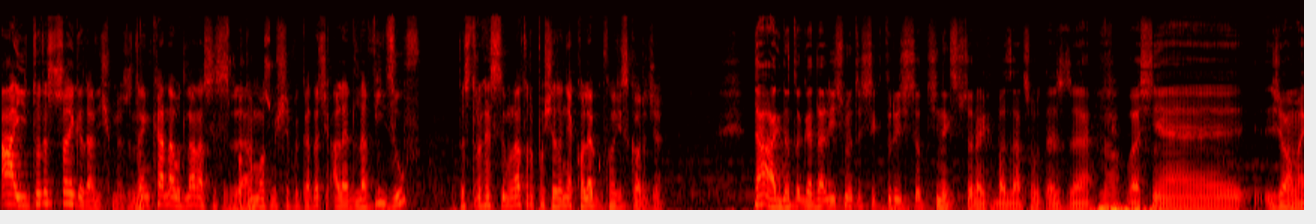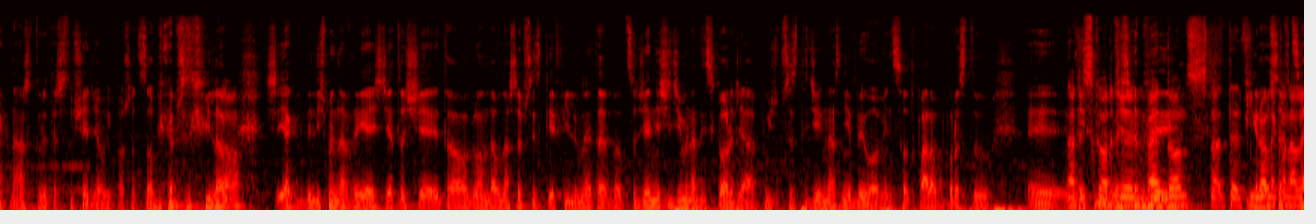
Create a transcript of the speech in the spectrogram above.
A, i to też wczoraj gadaliśmy, że ten kanał dla nas jest Że? spoko, możemy się wygadać, ale dla widzów to jest trochę symulator posiadania kolegów na Discordzie. Tak, no to gadaliśmy, to się któryś odcinek z wczoraj chyba zaczął też, że No. właśnie ziomek nasz, który też tu siedział i poszedł sobie przed chwilą, No. jak byliśmy na wyjeździe, to się to oglądał nasze wszystkie filmy, to, bo codziennie siedzimy na Discordzie, a później przez tydzień nas nie było, więc odpalał po prostu yy, Na Discordzie, filmy, będąc na, te filmy grał na kanale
